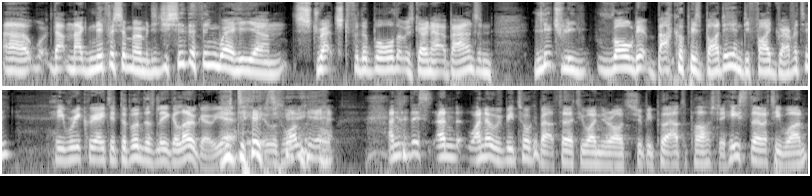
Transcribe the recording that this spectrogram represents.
uh, that magnificent moment. Did you see the thing where he um, stretched for the ball that was going out of bounds and literally rolled it back up his body and defied gravity? He recreated the Bundesliga logo. Yeah, did, it was wonderful. yeah. And this, and I know we've been talking about thirty-one-year-olds should be put out to pasture. He's thirty-one.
